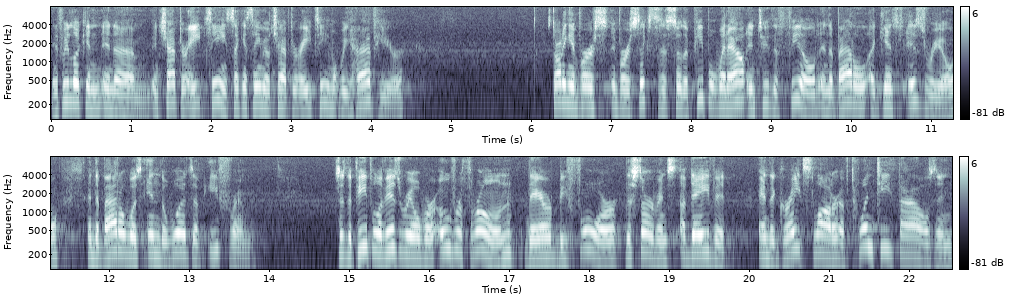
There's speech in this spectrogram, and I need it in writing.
And if we look in, in, um, in chapter 18, 2 Samuel chapter 18, what we have here Starting in verse, in verse 6, it says, So the people went out into the field in the battle against Israel, and the battle was in the woods of Ephraim. It says, The people of Israel were overthrown there before the servants of David, and the great slaughter of 20,000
